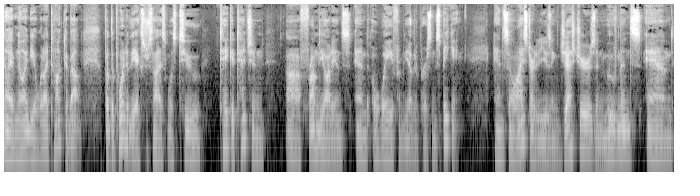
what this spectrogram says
I have no idea what I talked about, but the point of the exercise was to take attention uh, from the audience and away from the other person speaking. And so I started using gestures and movements and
